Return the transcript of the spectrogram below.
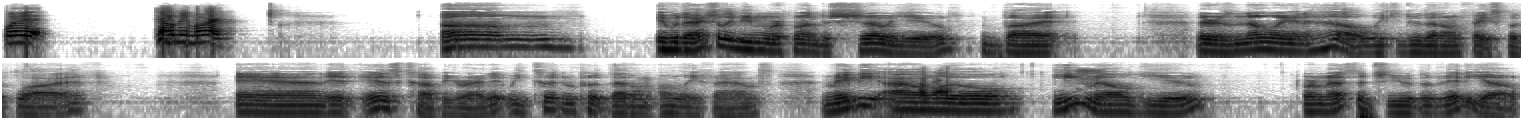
What tell me more. Um, it would actually be more fun to show you, but there's no way in hell we could do that on Facebook Live. And it is copyrighted. We couldn't put that on OnlyFans. Maybe I Okay. will email you or message you the video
